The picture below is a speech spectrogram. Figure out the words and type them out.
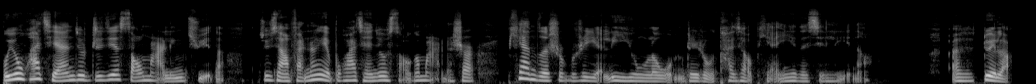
不用花钱，就直接扫码领取的。就想反正也不花钱，就扫个码的事儿，骗子是不是也利用了我们这种贪小便宜的心理呢？哎，对了，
